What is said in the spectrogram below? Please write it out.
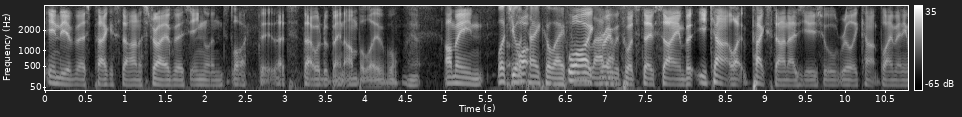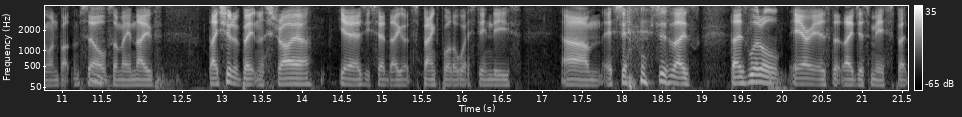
India versus Pakistan, Australia versus England, like that's that would have been unbelievable. Yeah. I mean, what's your takeaway? From well, I ladder? agree with what Steve's saying, but you can't like Pakistan as usual. Really can't blame anyone but themselves. Mm. I mean, they've they should have beaten Australia. Yeah, as you said, they got spanked by the West Indies. Um, it's just it's just those those little areas that they just miss, but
